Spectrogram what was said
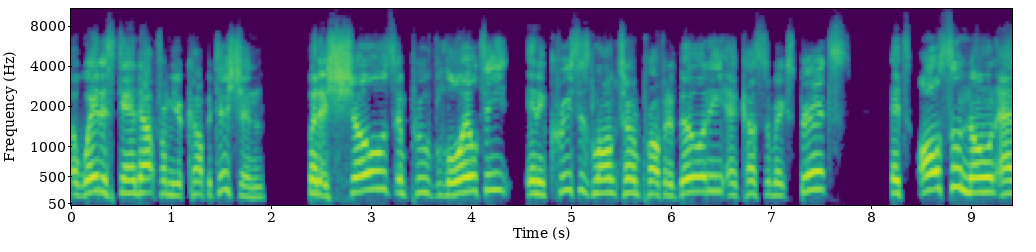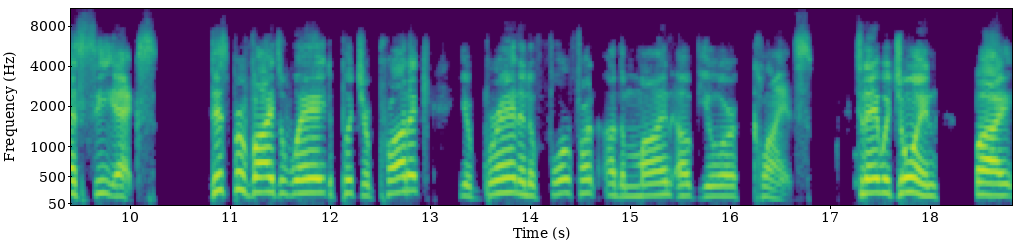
a way to stand out from your competition, but it shows improved loyalty, it increases long term profitability and customer experience. It's also known as CX. This provides a way to put your product, your brand in the forefront of the mind of your clients. Today, we're joined by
